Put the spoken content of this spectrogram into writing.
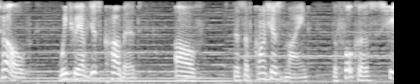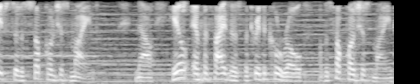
12, which we have just covered of the subconscious mind, the focus shifts to the subconscious mind. Now, Hill emphasizes the critical role of the subconscious mind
